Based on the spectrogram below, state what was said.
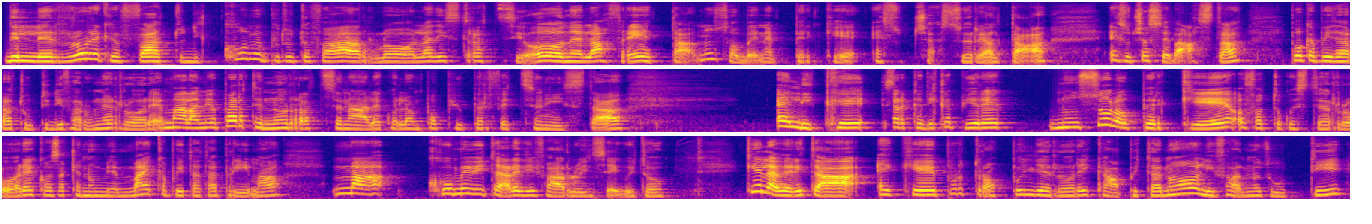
dell'errore che ho fatto, di come ho potuto farlo, la distrazione, la fretta, non so bene perché è successo in realtà, è successo e basta, può capitare a tutti di fare un errore, ma la mia parte non razionale, quella un po' più perfezionista, è lì che cerca di capire non solo perché ho fatto questo errore, cosa che non mi è mai capitata prima, ma come evitare di farlo in seguito. Che la verità è che purtroppo gli errori capitano, li fanno tutti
